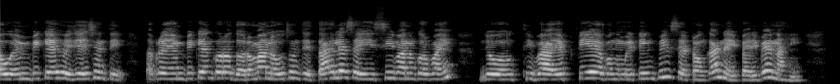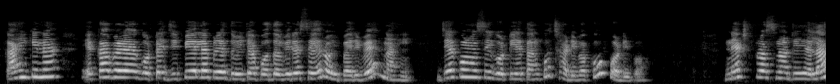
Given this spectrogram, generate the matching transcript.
ଆଉ ଏମ୍ବିକେ ହୋଇଯାଇଛନ୍ତି ତାପରେ ଏମ୍ବିକେଙ୍କର ଦରମା ନେଉଛନ୍ତି ତାହେଲେ ସେ ଇସି ମାନଙ୍କର ପାଇଁ ଯେଉଁ ଥିବା ଏଫ୍ଟିଏ ଏବଂ ମିଟିଂ ଫି ସେ ଟଙ୍କା ନେଇପାରିବେ ନାହିଁ କାହିଁକି ନା ଏକାବେଳେ ଗୋଟେ ଜିପିଏଲ୍ଏଫ୍ରେ ଦୁଇଟା ପଦବୀରେ ସେ ରହିପାରିବେ ନାହିଁ ଯେକୌଣସି ଗୋଟିଏ ତାଙ୍କୁ ଛାଡ଼ିବାକୁ ପଡ଼ିବ ନେକ୍ସଟ ପ୍ରଶ୍ନଟି ହେଲା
